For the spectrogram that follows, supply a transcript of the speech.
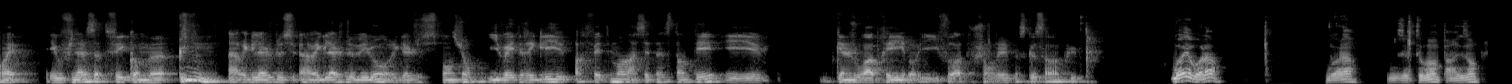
Ouais, et au final, ça te fait comme euh, un, réglage de, un réglage de vélo, un réglage de suspension. Il va être réglé parfaitement à cet instant T et 15 jours après, il, faudra tout changer parce que ça ne va plus. Ouais, voilà. Voilà, exactement, par exemple.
